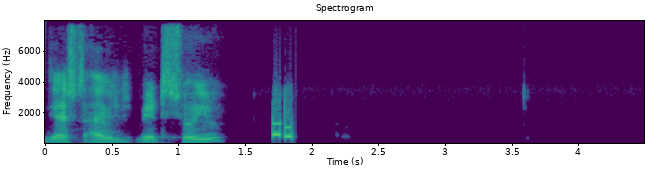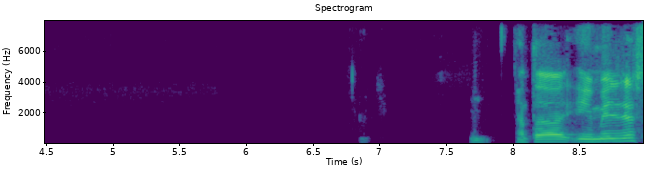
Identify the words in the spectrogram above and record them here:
just i will wait to show you आता इमेजेस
